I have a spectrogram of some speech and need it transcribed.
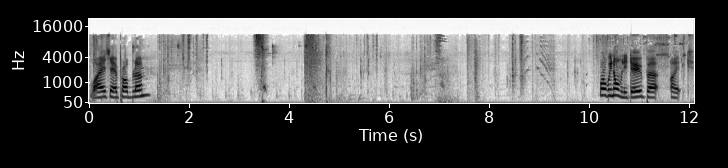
Why is it a problem? Well, we normally do, but like...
